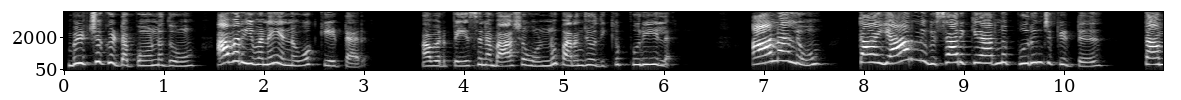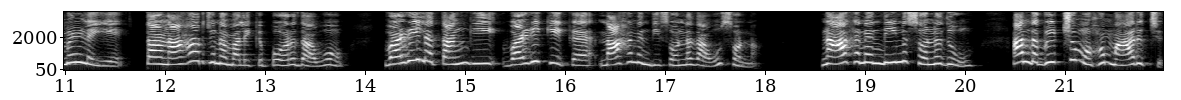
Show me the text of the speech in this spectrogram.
பிட்சு கிட்ட போனதும் அவர் இவனை என்னவோ கேட்டாரு. அவர் பேசின பாஷை ஒன்றும் பரஞ்சோதிக்கு புரியல. ஆனாலும் தான் யாருன்னு விசாரிக்கிறாருன்னு புரிஞ்சுக்கிட்டு தமிழ்லயே தான் நாகார்ஜுன மலைக்கு போறதாவும் வழியில தங்கி வழி கேட்க நாகநந்தி சொன்னதாவும் சொன்னான். நாகநந்தின்னு சொன்னதும் அந்த பிட்சு முகம் மாறுச்சு.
